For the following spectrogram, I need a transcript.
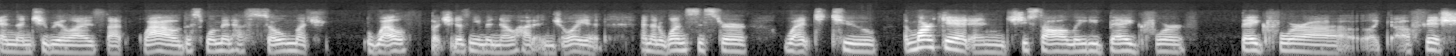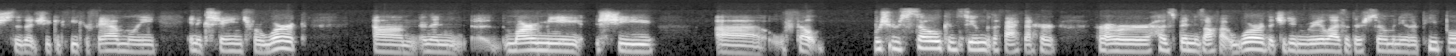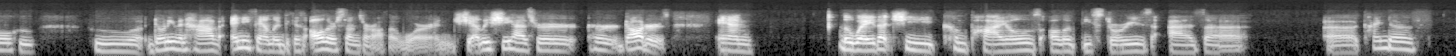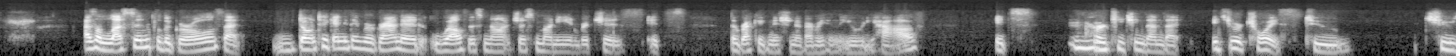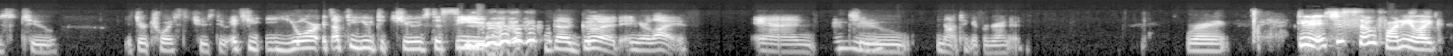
and then she realized that wow this woman has so much wealth but she doesn't even know how to enjoy it. And then one sister went to the market and she saw a lady beg for beg for uh like a fish so that she could feed her family in exchange for work. Um and then uh, Marmee she uh felt she was so consumed with the fact that her her husband is off at war that she didn't realize that there's so many other people who who don't even have any family because all their sons are off at war and she at least she has her her daughters and the way that she compiles all of these stories as a, a kind of as a lesson for the girls that don't take anything for granted wealth is not just money and riches it's the recognition of everything that you already have it's Mhm. her teaching them that it's your choice to choose to it's your choice to choose to it's your it's up to you to choose to see the good in your life and Mhm. to not take it for granted Right. Dude, it's just so funny. Like,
